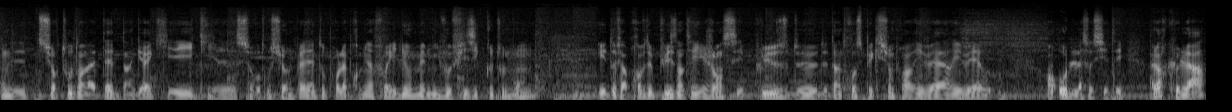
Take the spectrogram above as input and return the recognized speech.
On est surtout dans la tête d'un gars qui, est- qui se retrouve sur une planète où pour la première fois il est au même niveau physique que tout le monde et doit faire preuve de plus d'intelligence et plus de de- d'introspection pour arriver à arriver en haut de la société. Alors que là,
